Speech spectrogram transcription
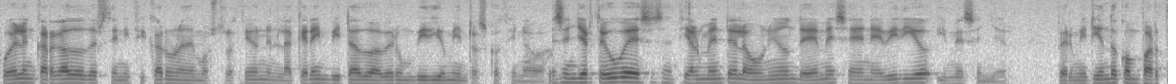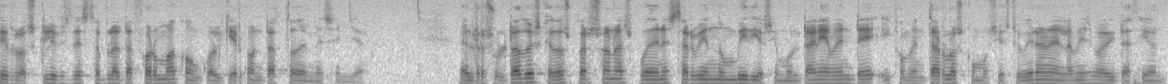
fue el encargado de escenificar una demostración en la que era invitado a ver un vídeo mientras cocinaba. Messenger TV es esencialmente la unión de MSN Video y Messenger, permitiendo compartir los clips de esta plataforma con cualquier contacto de Messenger. El resultado es que dos personas pueden estar viendo un vídeo simultáneamente y comentarlos como si estuvieran en la misma habitación,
